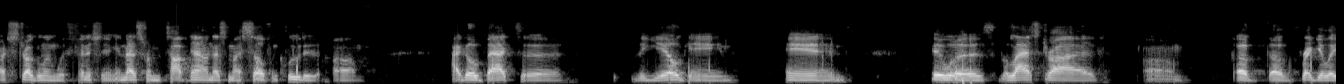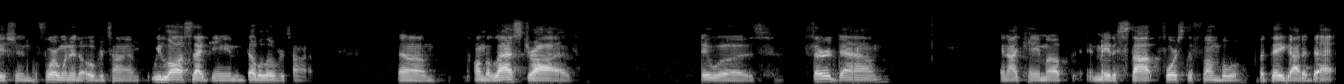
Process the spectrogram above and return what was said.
are struggling with finishing, and that's from top down. That's myself included. Um, I go back to the Yale game, and it was the last drive. Um, of, of regulation before it went into overtime. We lost that game in double overtime. Um, on the last drive, it was third down, and I came up and made a stop, forced a fumble, but they got it back.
